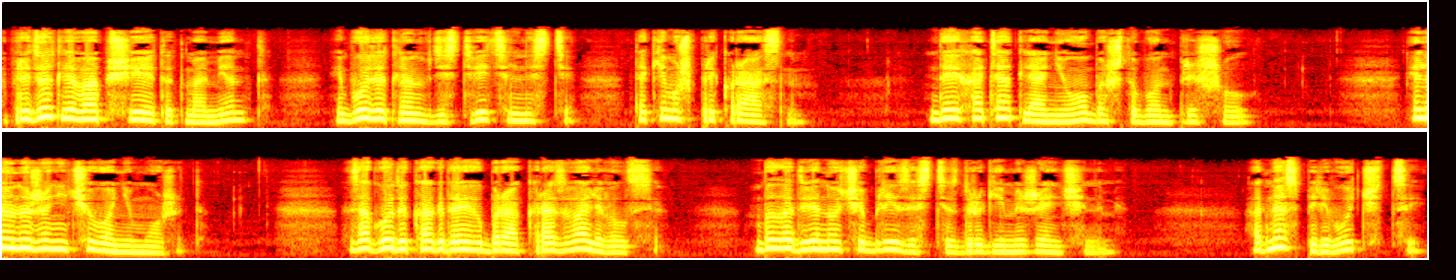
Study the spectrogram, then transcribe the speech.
а придет ли вообще этот момент, и будет ли он в действительности таким уж прекрасным, да и хотят ли они оба, чтобы он пришел. Или он уже ничего не может? За годы, когда их брак разваливался, было две ночи близости с другими женщинами. Одна с переводчицей,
